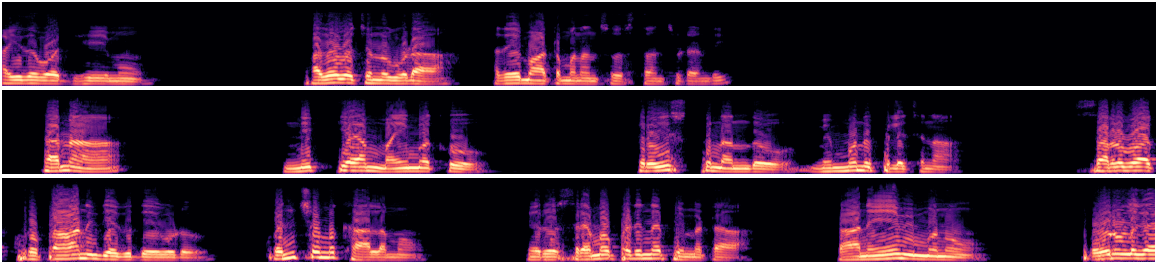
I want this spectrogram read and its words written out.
ఐదవ అధ్యాయము పదవ వచనంలో కూడా అదే మాట మనం చూస్తాం చూడండి. తన నిత్య మహిమకు క్రీస్తునందు మిమ్మును పిలిచిన సర్వ కృపానిదెగు దేవుడు కొంచెము కాలము మీరు శ్రమపడిన పిమ్మట తానే మిమ్మను పూర్ణులుగా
